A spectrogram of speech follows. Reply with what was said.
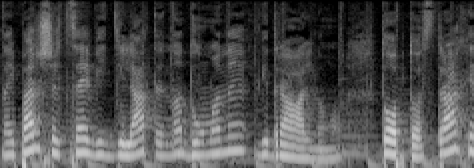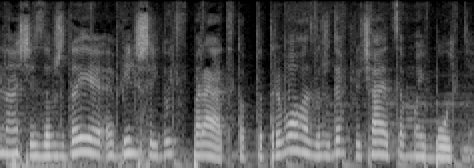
Найперше це відділяти надумане від реального. Тобто страхи наші завжди більше йдуть вперед, тобто тривога завжди включається в майбутнє.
